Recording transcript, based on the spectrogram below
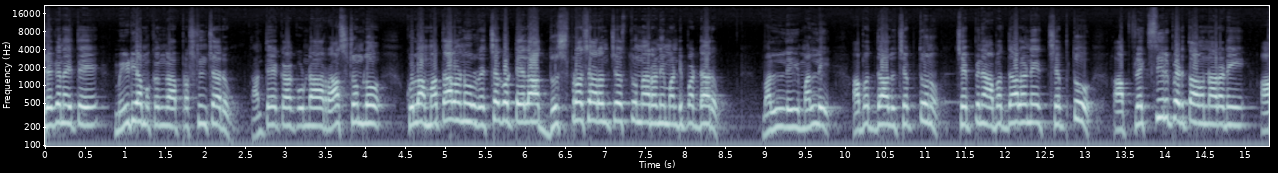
జగన్ అయితే మీడియా ముఖంగా ప్రశ్నించారు. అంతేకాకుండా రాష్ట్రంలో కుల మతాలను రెచ్చగొట్టేలా దుష్ప్రచారం చేస్తున్నారని మండిపడ్డారు. మళ్ళీ మళ్ళీ అబద్ధాలు చెప్తూను. చెప్పిన అబద్ధాలనే చెప్తూ ఆ ఫ్లెక్సీలు పెడతా ఉన్నారని ఆ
